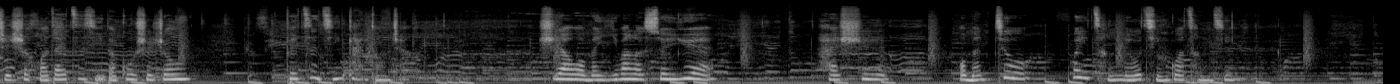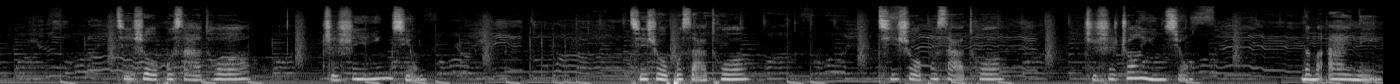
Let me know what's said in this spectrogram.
只是活在自己的故事中，被自己感动着。是让我们遗忘了岁月，还是我们就未曾留情过曾经？既是我不洒脱，只是英雄。其实我不洒脱，其实我不洒脱，只是装英雄。那么爱你，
